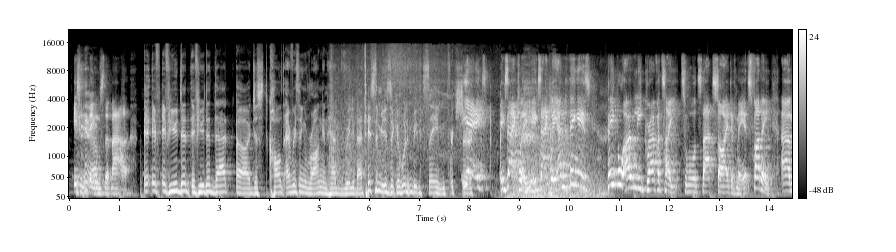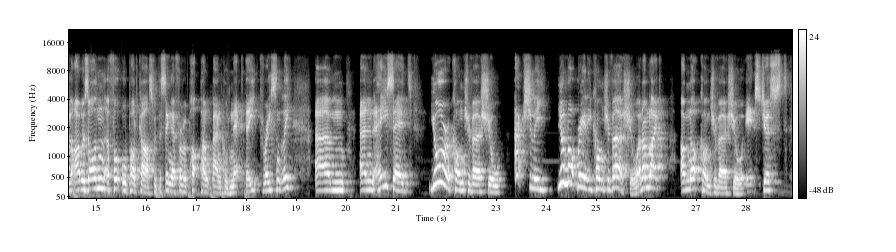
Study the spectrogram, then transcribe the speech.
these are the yeah. things that matter. If if you did if you did that, uh, just called everything wrong and had really bad taste in music, it wouldn't be the same for sure. Yeah, ex- exactly, exactly. And the thing is, people only gravitate towards that side of me. It's funny. Um, I was on a football podcast with the singer from a pop punk band called Neck Deep recently, um, and he said, "You're a controversial. Actually, you're not really controversial." And I'm like, "I'm not controversial. It's just."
